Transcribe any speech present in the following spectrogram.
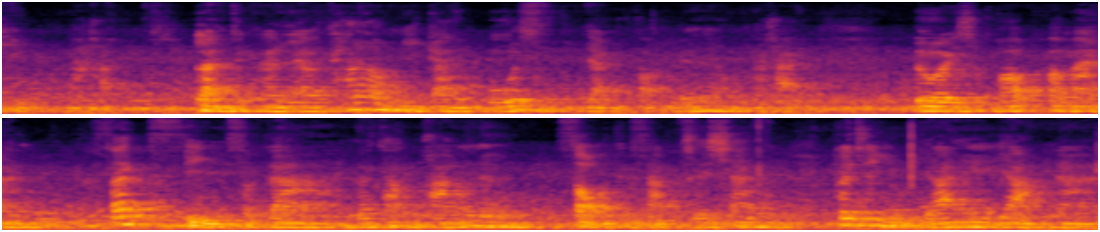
ผิวนะครับ หลังจากนั้นแล้วถ้าเรามีการบูสต์อย่างต่อเนื่องนะครับ โดยเฉพาะประมาณสัก4สัปดาห์ และทำครั้งหนึ่ง2-3เซสชั่น ก็จะอยู่ได้ยาวนาน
